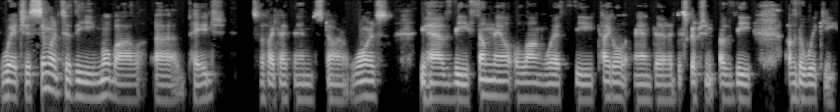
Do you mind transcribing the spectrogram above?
which is similar to the mobile uh, page. So if I type in Star Wars, you have the thumbnail along with the title and the description of the of the wiki.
